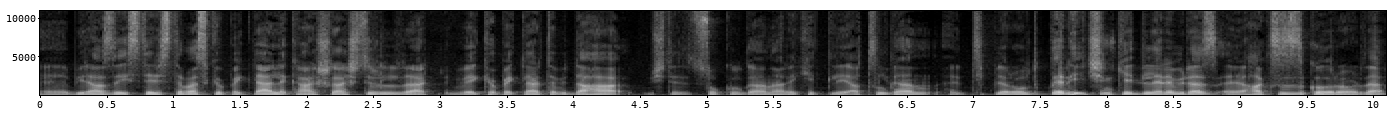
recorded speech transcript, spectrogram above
E, biraz da ister istemez köpeklerle karşılaştırılırlar ve köpekler tabii daha işte sokulgan, hareketli, atılgan e, tipler oldukları için kedilere biraz e, haksızlık olur orada.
